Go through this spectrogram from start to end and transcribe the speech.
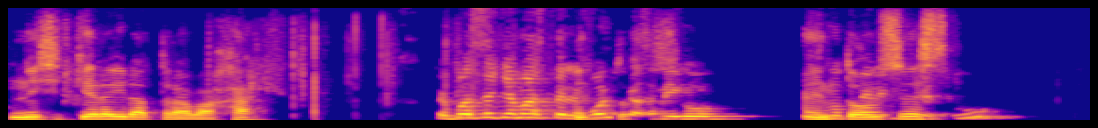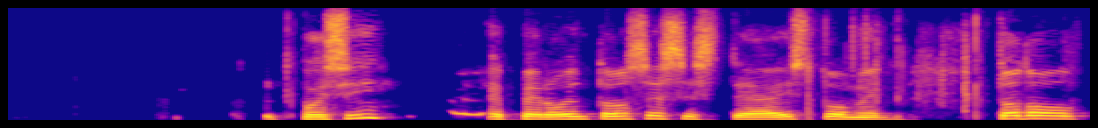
ni siquiera ir a trabajar. ¿Me puedes hacer llamadas telefónicas, amigo? Entonces, pues sí, eh, pero entonces este, a esto me, todo,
